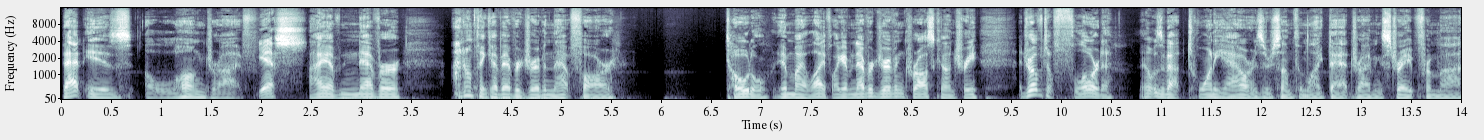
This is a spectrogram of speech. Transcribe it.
That is a long drive. Yes. I have never, I don't think I've ever driven that far total in my life. Like I've never driven cross country. I drove to Florida. That was about 20 hours or something like that, driving straight from uh,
